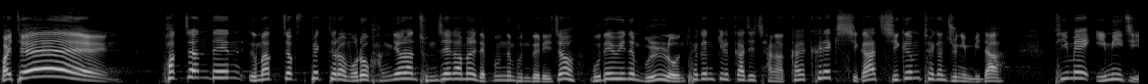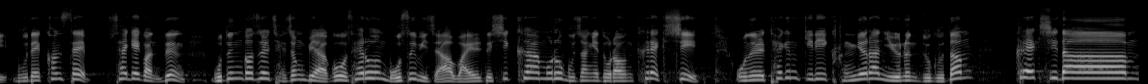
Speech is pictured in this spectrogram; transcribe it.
화이팅! 확장된 음악적 스펙트럼으로 강렬한 존재감을 내뿜는 분들이죠. 무대 위는 물론 퇴근길까지 장악할 크랙시가 지금 퇴근 중입니다. 팀의 이미지, 무대 컨셉, 세계관 등 모든 것을 재정비하고 새로운 모습이자 wild chic함으로 무장해 돌아온 크랙시. 오늘 퇴근길이 강렬한 이유는 누구덤? 크랙시덤.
